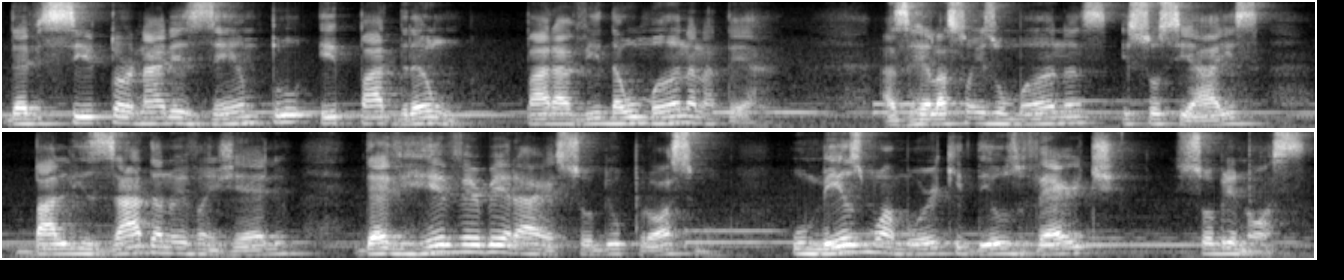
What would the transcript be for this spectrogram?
deve se tornar exemplo e padrão para a vida humana na Terra as relações humanas e sociais, balizada no Evangelho, deve reverberar sobre o próximo o mesmo amor que Deus verte sobre nós.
